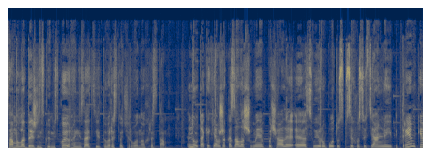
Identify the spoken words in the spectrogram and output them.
саме Ладижинської міської організації Товариства Червоного Хреста. Ну, так як я вже казала, що ми почали е, свою роботу з психосоціальної підтримки.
